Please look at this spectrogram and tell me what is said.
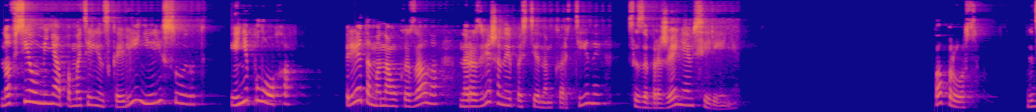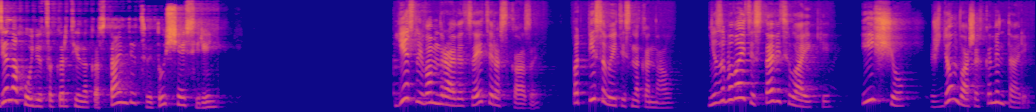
но все у меня по материнской линии рисуют, и неплохо. При этом она указала на развешанные по стенам картины с изображением сирени. Вопрос. Где находится картина Кастанди «Цветущая сирень»? Если вам нравятся эти рассказы, Подписывайтесь на канал. Не забывайте ставить лайки. И еще ждем ваших комментариев.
